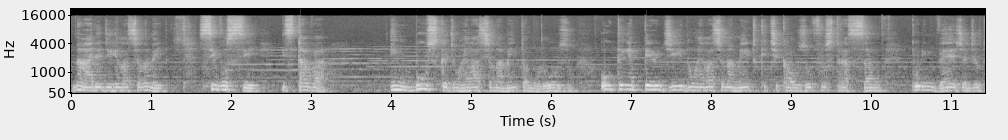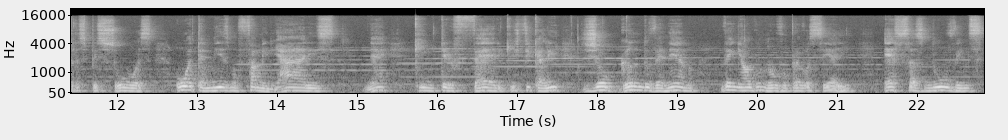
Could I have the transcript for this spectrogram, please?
na área de relacionamento. Se você estava em busca de um relacionamento amoroso ou tenha perdido um relacionamento que te causou frustração por inveja de outras pessoas ou até mesmo familiares, né? que interfere, que fica ali jogando veneno, vem algo novo para você aí. Essas nuvens,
